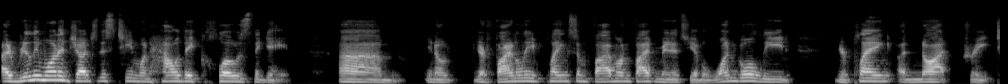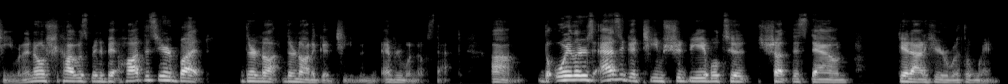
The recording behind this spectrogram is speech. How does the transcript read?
I really want to judge this team on how they close the game. Um, you know, you're finally playing some five on five minutes. You have a one goal lead. You're playing a not great team. And I know Chicago's been a bit hot this year, but they're not they're not a good team, and everyone knows that. Um, the Oilers, as a good team, should be able to shut this down, get out of here with a win.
